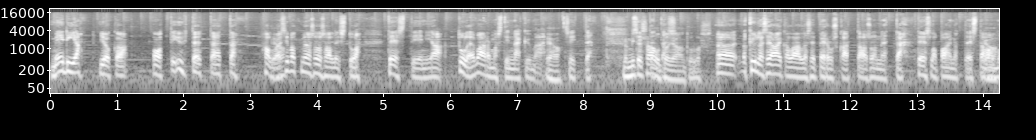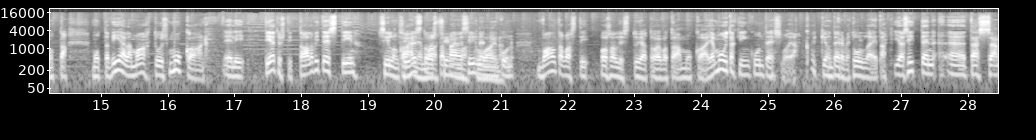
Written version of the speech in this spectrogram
media, joka otti yhteyttä, että haluaisivat Joo. myös osallistua testiin ja tulee varmasti näkymään Joo. sitten. No sitten autoja tässä. on tulossa? Öö, No kyllä se aika lailla se peruskattaus on, että Tesla-painotteista Joo. on, mutta, mutta vielä mahtuisi mukaan. Eli tietysti talvitestiin silloin Sinne 12. ma- sinne päivä mahtuu sinne niin kuin valtavasti osallistujia toivotaan mukaan ja muitakin kuin Tesloja. Kaikki on tervetulleita. Ja sitten äh, tässä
